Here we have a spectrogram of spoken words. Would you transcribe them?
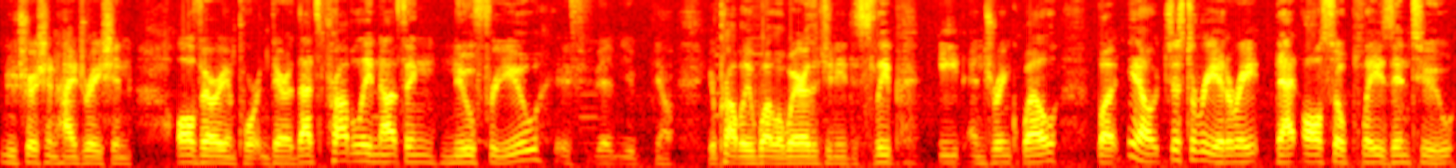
nutrition, hydration, all very important there. That's probably nothing new for you. If you, you know, you're probably well aware that you need to sleep, eat, and drink well. But you know, just to reiterate, that also plays into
